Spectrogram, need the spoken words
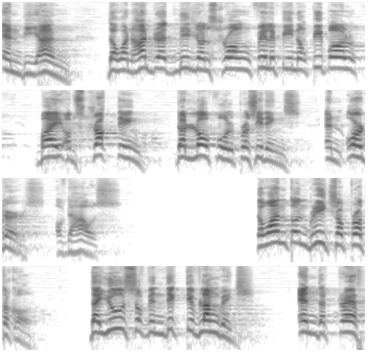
and beyond the 100 million strong Filipino people by obstructing the lawful proceedings and orders of the House. The wanton breach of protocol, the use of vindictive language, and the threat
